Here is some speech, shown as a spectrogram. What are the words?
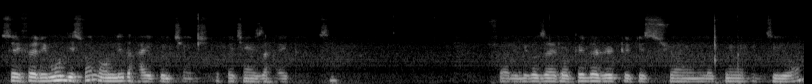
So if I remove this one only the height will change. If I change the height see? Sorry because I rotated it it is showing let me make it zero.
